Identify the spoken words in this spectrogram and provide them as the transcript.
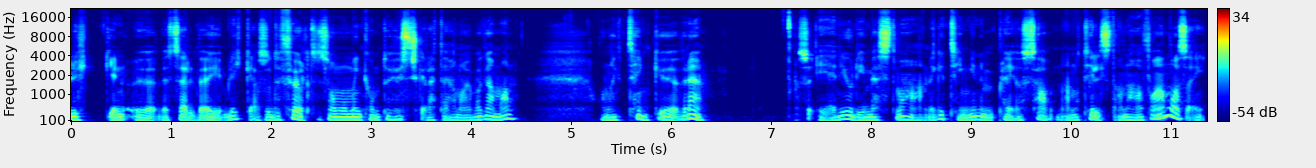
lykken over selve øyeblikket. Altså Det føltes som om jeg kom til å huske dette her når jeg var gammel. Og når jeg tenker over det, så er det jo de mest vanlige tingene vi pleier å savne når tilstanden har forandret seg.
